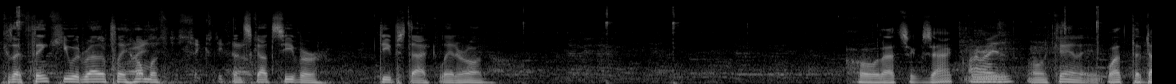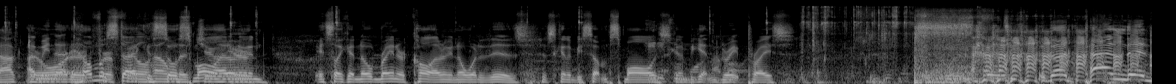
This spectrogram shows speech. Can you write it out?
Because I think he would rather play Hellmuth than Scott Seiver deep stack later on. Oh, that's exactly All right. Okay. Uh, what the doctor I mean, that ordered Hellmuth for stack Phil is so Hellmuth small. I don't even. It's like a no-brainer call. I don't even know what it is. It's going to be something small. It's going to be getting great price. that patented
